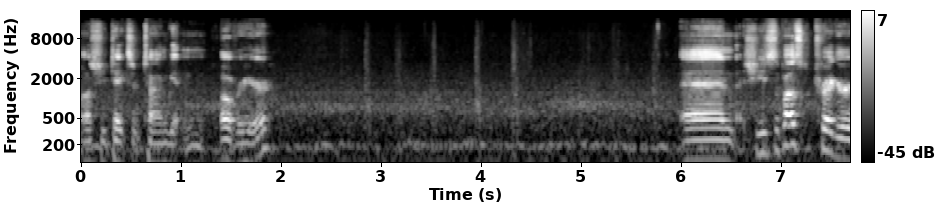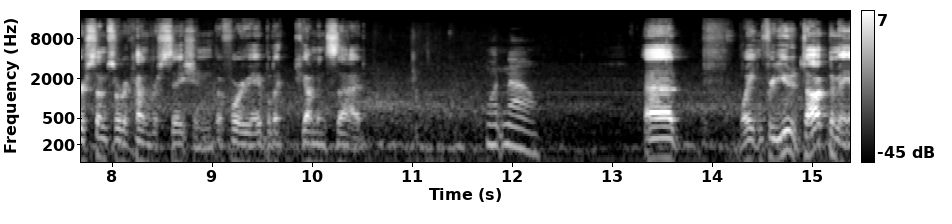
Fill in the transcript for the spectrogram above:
while she takes her time getting over here. And she's supposed to trigger some sort of conversation before you're able to come inside. What now? Uh, waiting for you to talk to me.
